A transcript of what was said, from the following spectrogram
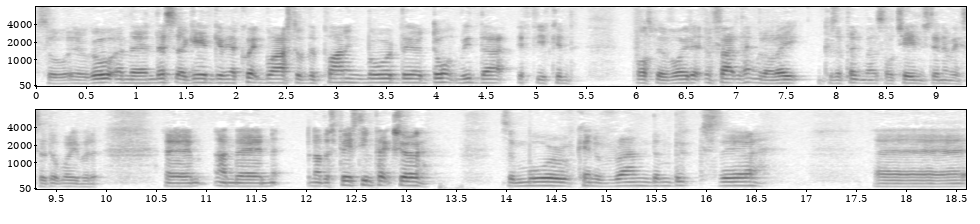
So there we go. And then this again, giving a quick blast of the planning board there. Don't read that if you can possibly avoid it. In fact, I think we're alright because I think that's all changed anyway, so don't worry about it. Um, and then another Space Team picture. Some more kind of random books there uh,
